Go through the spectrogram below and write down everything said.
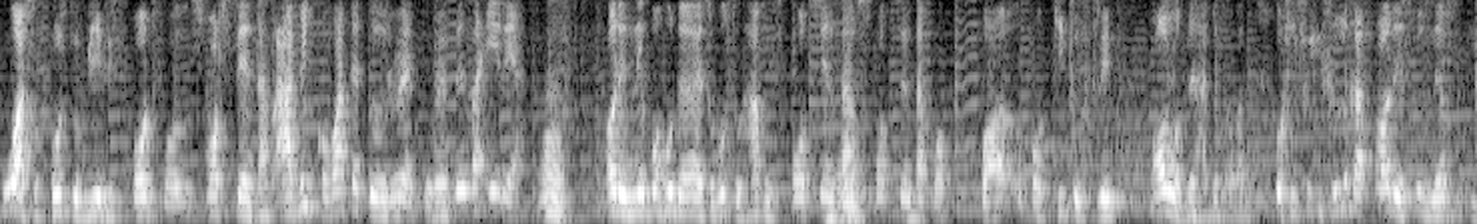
who are supposed to be the sport for sports centers are being converted to, to residential area Mm. all the neighborhood that are supposed to have a sports center Mm. sports center for for for kids to train all of them have been converted okay if you, if you look at all the schools in the city,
